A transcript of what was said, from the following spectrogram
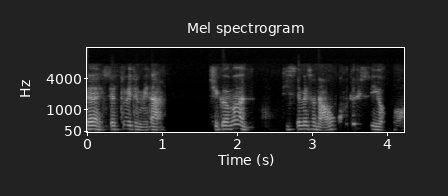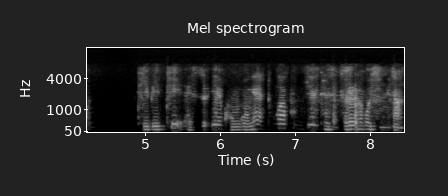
네, 세토이드입니다. 지금은 디셈에서 나온 코드리스 이어폰 DBT-S100의 통화 품질 테스트를 하고 있습니다.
